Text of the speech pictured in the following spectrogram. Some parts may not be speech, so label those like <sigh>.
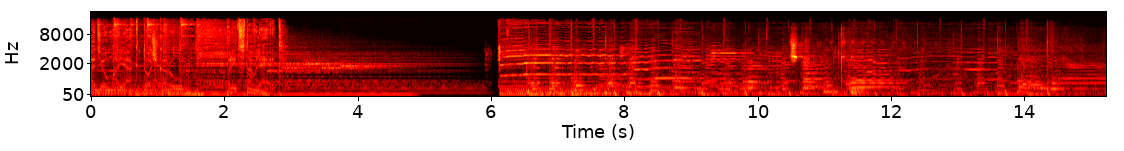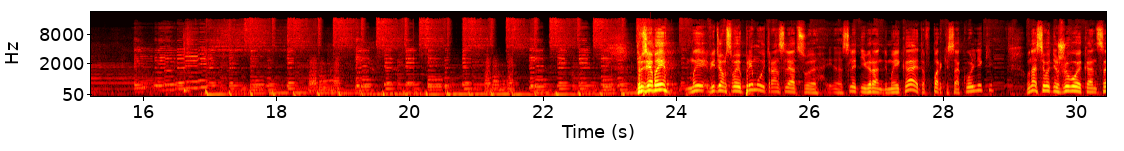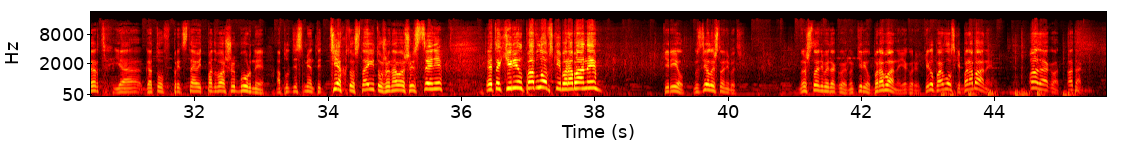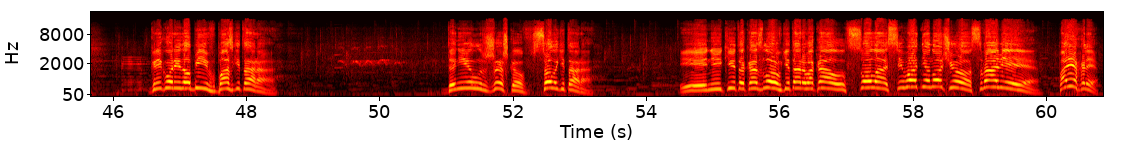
Радиомаяк.ру представляет. Друзья мои, мы ведем свою прямую трансляцию э, с летней веранды «Маяка». Это в парке «Сокольники». У нас сегодня живой концерт. Я готов представить под ваши бурные аплодисменты тех, кто стоит уже на вашей сцене. Это Кирилл Павловский, барабаны. Кирилл, ну сделай что-нибудь. Ну что-нибудь такое. Ну, Кирилл, барабаны, я говорю. Кирилл Павловский, барабаны. Вот так вот, вот так. Григорий Долбиев, бас-гитара. Даниил Жешков, соло-гитара. И Никита Козлов, гитара-вокал, соло сегодня ночью с вами. Поехали!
